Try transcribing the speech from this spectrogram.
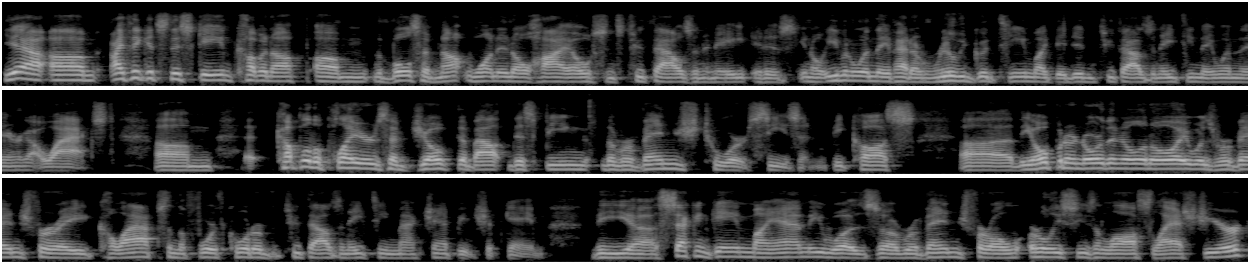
Yeah, um, I think it's this game coming up. Um, the Bulls have not won in Ohio since 2008. It is, you know, even when they've had a really good team like they did in 2018, they went there and got waxed. Um, a couple of the players have joked about this being the revenge tour season because uh, the opener Northern Illinois was revenge for a collapse in the fourth quarter of the 2018 MAC championship game. The uh, second game, Miami, was uh, revenge for an early season loss last year.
